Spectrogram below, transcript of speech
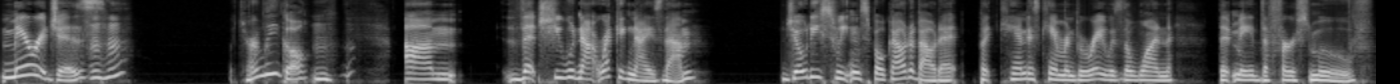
marriages which are legal, um, that she would not recognize them. Jodie Sweetin spoke out about it, but Candace Cameron Bure was the one that made the first move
